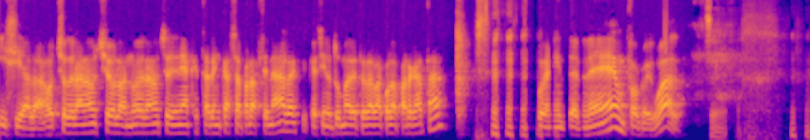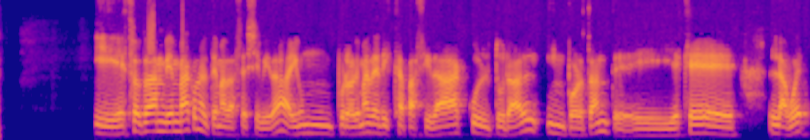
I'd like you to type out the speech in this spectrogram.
Y si a las 8 de la noche o las 9 de la noche tenías que estar en casa para cenar, que si no tu madre te daba con la pargata, pues en Internet es un poco igual. Y esto también va con el tema de accesibilidad. Hay un problema de discapacidad cultural importante y es que la web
